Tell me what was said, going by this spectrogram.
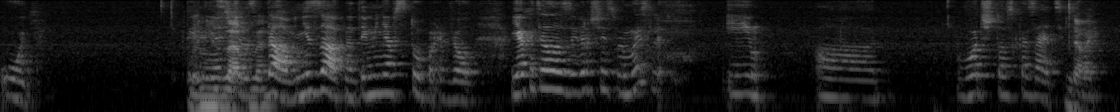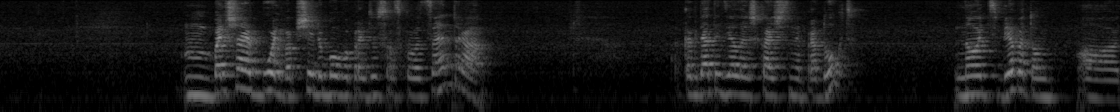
Ой. Ты Внезапно. Меня сейчас, да, внезапно, ты меня в ступор ввел. Я хотела завершить свою мысль и а, вот что сказать. Давай. Большая боль вообще любого продюсерского центра когда ты делаешь качественный продукт, но тебе потом э,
